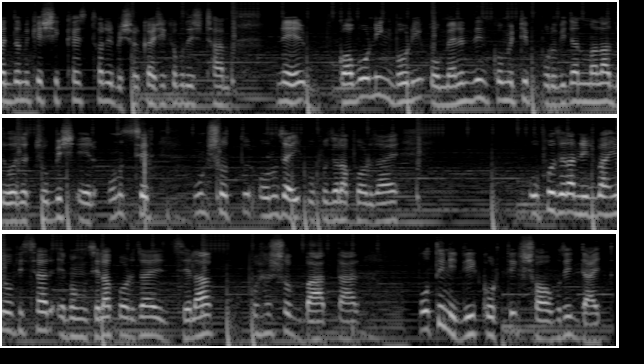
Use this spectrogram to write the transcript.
মাধ্যমিকের শিক্ষা স্তরের বেসরকারি শিক্ষা প্রতিষ্ঠানের গভর্নিং বডি ও ম্যানেজিং কমিটি প্রবিধানমালা দু হাজার চব্বিশ এর অনুচ্ছেদ উনসত্তর অনুযায়ী উপজেলা পর্যায়ে উপজেলা নির্বাহী অফিসার এবং জেলা পর্যায়ে জেলা প্রশাসক বা তার প্রতিনিধি কর্তৃক সভাপতির দায়িত্ব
